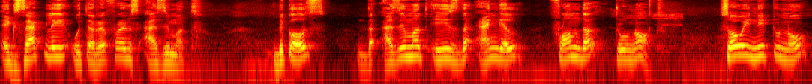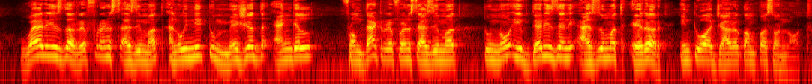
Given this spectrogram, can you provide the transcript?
exactly with a reference azimuth because the azimuth is the angle from the true north. So we need to know where is the reference azimuth and we need to measure the angle from that reference azimuth to know if there is any azimuth error into our gyro compass or not.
